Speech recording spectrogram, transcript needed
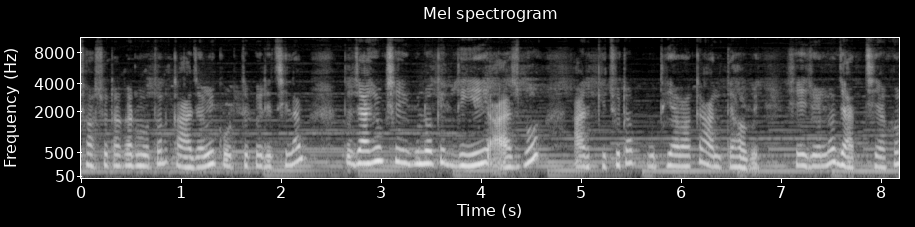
ছশো টাকার মতন কাজ আমি করতে পেরেছিলাম। তো যাই হোক, সেইগুলোকে দিয়েই আসব, আর কিছুটা পুঁথি আমাকে আনতে হবে। সেই জন্য যাচ্ছি এখন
